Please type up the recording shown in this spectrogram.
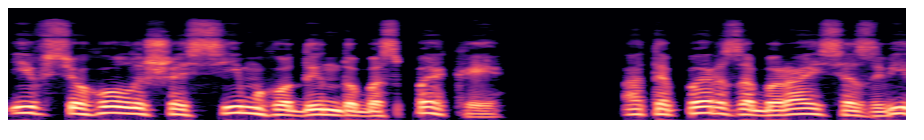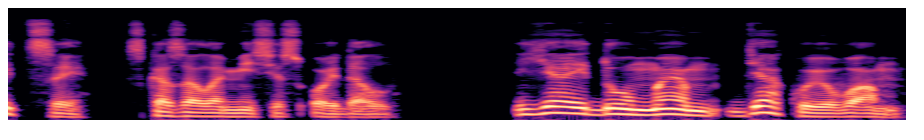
і всього лише сім годин до безпеки. А тепер забирайся звідси, сказала місіс Ойдел. Я йду, мем, дякую вам.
